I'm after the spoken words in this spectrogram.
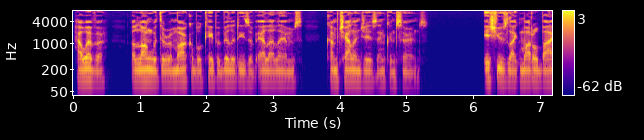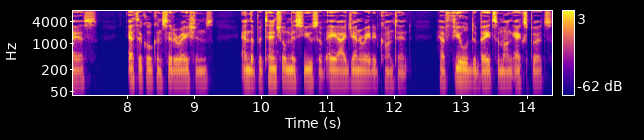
However, along with the remarkable capabilities of LLMs come challenges and concerns. Issues like model bias, ethical considerations, and the potential misuse of AI-generated content have fueled debates among experts,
